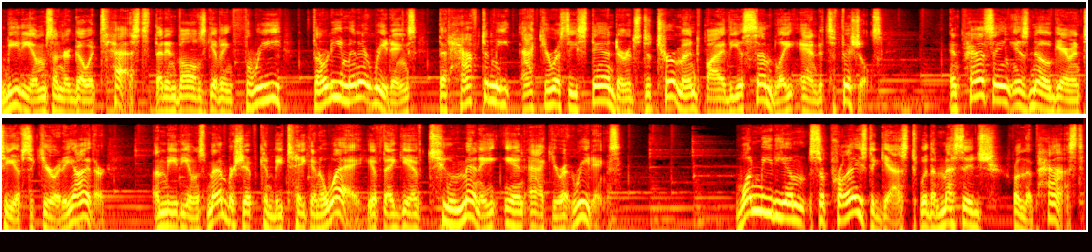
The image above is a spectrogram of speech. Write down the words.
Mediums undergo a test that involves giving three 30-minute readings that have to meet accuracy standards determined by the Assembly and its officials. And passing is no guarantee of security either. A medium's membership can be taken away if they give too many inaccurate readings. One medium surprised a guest with a message from the past.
